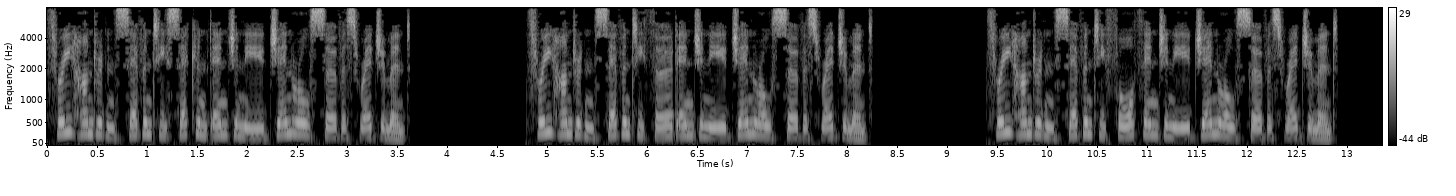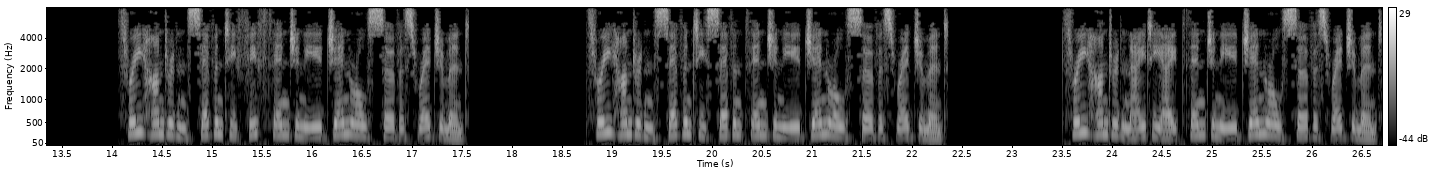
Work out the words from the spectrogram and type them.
372nd Engineer General Service Regiment 373rd Engineer General Service Regiment 374th Engineer General Service Regiment 375th Engineer General Service Regiment 377th Engineer General Service Regiment 388th Engineer General Service Regiment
